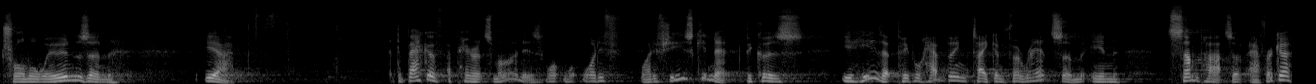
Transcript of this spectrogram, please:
trauma wounds. And yeah, at the back of a parent's mind is what, what, what, if, what if she is kidnapped? Because you hear that people have been taken for ransom in some parts of Africa,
